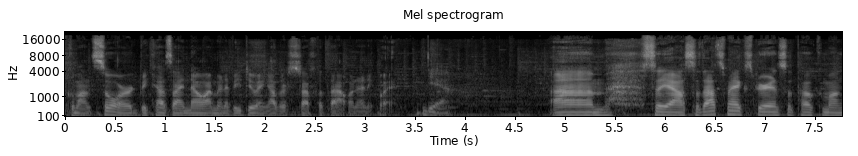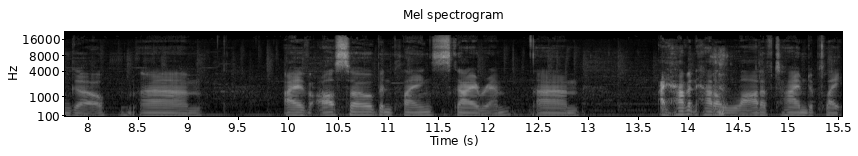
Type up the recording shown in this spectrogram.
pokemon sword because i know i'm going to be doing other stuff with that one anyway yeah. Um, so yeah, so that's my experience with Pokemon Go. Um, I've also been playing Skyrim. Um, I haven't had a lot of time to play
